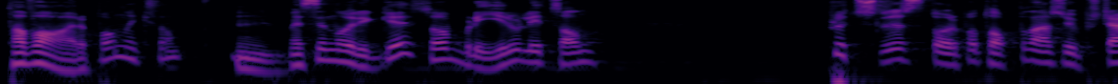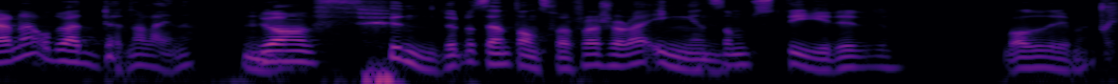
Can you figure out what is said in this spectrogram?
Ta vare på han, ikke sant. Mm. Mens i Norge så blir det jo litt sånn Plutselig står du på toppen, er superstjerne, og du er dønn aleine. Du har 100% ansvar for deg sjøl. Det er ingen som styrer hva du driver med.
